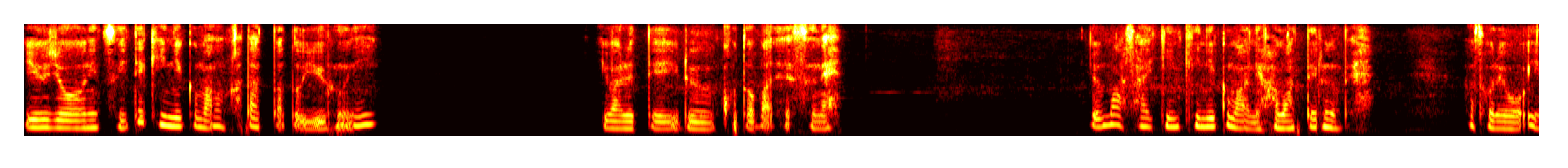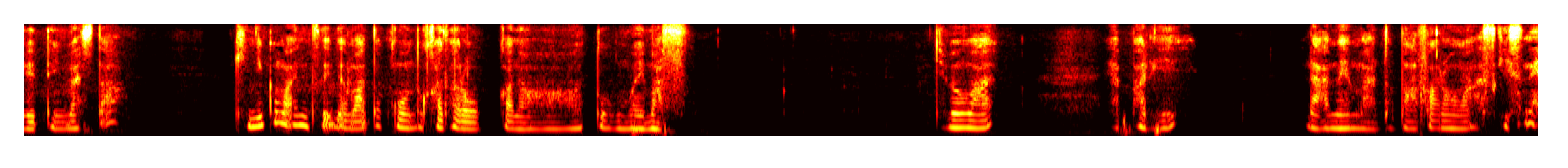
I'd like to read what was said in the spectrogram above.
友情について筋肉マンを語ったというふうに言われている言葉ですね。で、まあ最近筋肉マンにハマってるので、それを入れてみました。筋肉マンについてはまた今度語ろうかなと思います。自分は、やっぱり、ラーメンマンとバッファローマン好きですね。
